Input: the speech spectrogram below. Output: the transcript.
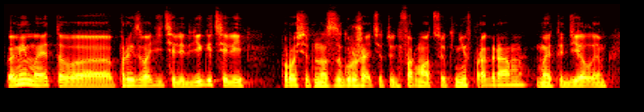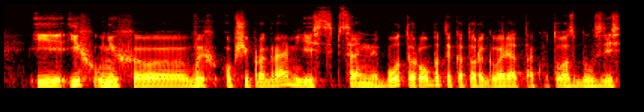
Помимо этого, производители двигателей просят нас загружать эту информацию к ним в программы. Мы это делаем. И их, у них э, в их общей программе есть специальные боты, роботы, которые говорят, так, вот у вас был здесь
